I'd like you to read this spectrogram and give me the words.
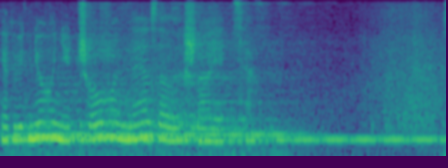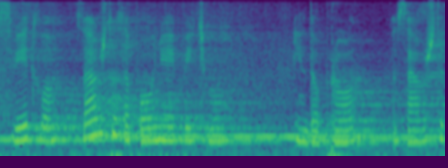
як від нього нічого не залишається. Світло завжди заповнює пітьму і добро завжди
